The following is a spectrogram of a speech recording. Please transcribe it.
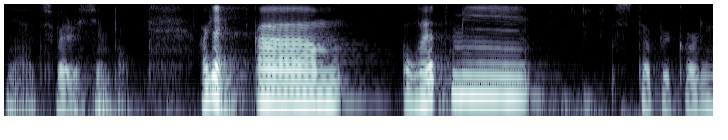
yeah, it's very simple. Okay, um, let me stop recording.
